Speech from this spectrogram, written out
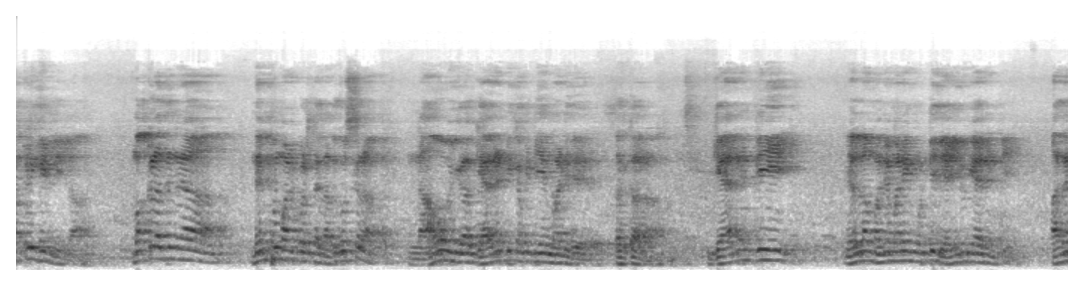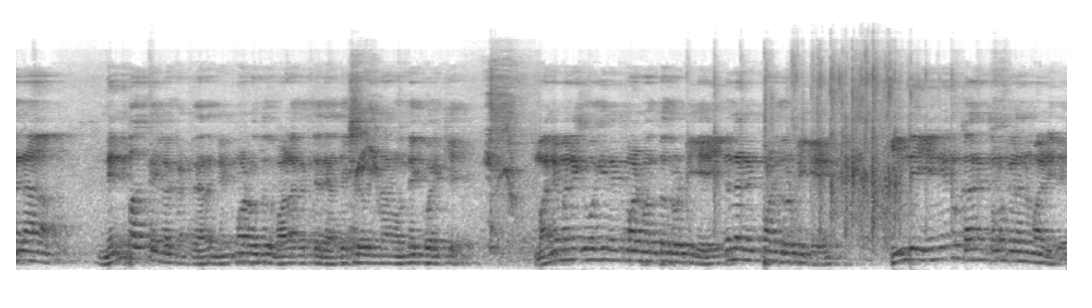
ಮಕ್ಕಳಿಗೆ ಹೇಳಲಿಲ್ಲ ಮಕ್ಕಳು ಅದನ್ನ ನೆನಪು ಮಾಡ್ಕೊಳ್ತಾ ಇಲ್ಲ ಅದಕ್ಕೋಸ್ಕರ ನಾವು ಈಗ ಗ್ಯಾರಂಟಿ ಕಮಿಟಿ ಏನ್ ಮಾಡಿದೆ ಸರ್ಕಾರ? ಗ್ಯಾರಂಟಿ ಎಲ್ಲ ಮನೆ ಮನೆಗೆ ಮುಟ್ಟಿದೆ, ಐದು ಗ್ಯಾರಂಟಿ. ಅದನ್ನ ನೆನಪಾಗ್ತಾ ಇಲ್ಲ ಕಣ್ತದೆ ಅದನ್ನ ನೆನಪು ಮಾಡುವಂಥದ್ದು ಬಹಳ ಅಗತ್ಯ ಇದೆ. ಅಧ್ಯಕ್ಷಗಳಿಗೆ ನಾನು ಒಂದೇ ಕೋರಿಕೆ. ಮನೆ ಮನೆಗೆ ಹೋಗಿ ನೆನಪು ಮಾಡುವಂಥದ್ರೊಟ್ಟಿಗೆ, ಇದನ್ನ ನೆನಪು ಮಾಡಿದ್ರೊಟ್ಟಿಗೆ ಹಿಂದೆ ಏನೇನು ಕಾರ್ಯಕ್ರಮಗಳನ್ನು ಮಾಡಿದೆ.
